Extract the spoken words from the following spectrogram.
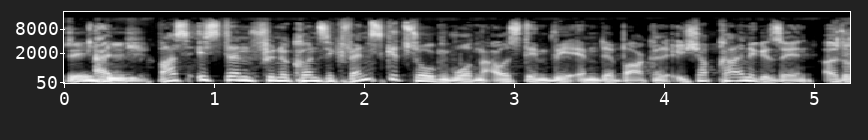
sehe ich nicht. Was ist denn für eine Konsequenz gezogen worden aus dem WM-Debakel? Ich habe keine gesehen. Also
